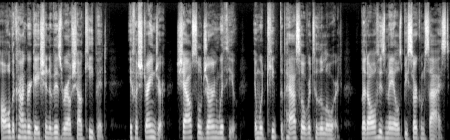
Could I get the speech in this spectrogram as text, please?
All the congregation of Israel shall keep it. If a stranger shall sojourn with you, and would keep the Passover to the Lord, let all his males be circumcised.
